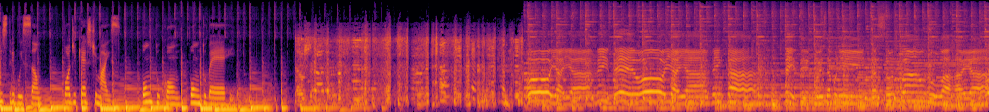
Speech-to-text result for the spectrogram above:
Distribuição podcastmais.com.br. Oi, ai, ai, vem ver, oi, ai, ai, vem cá. Vem ver coisa bonita, São João no arraial.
